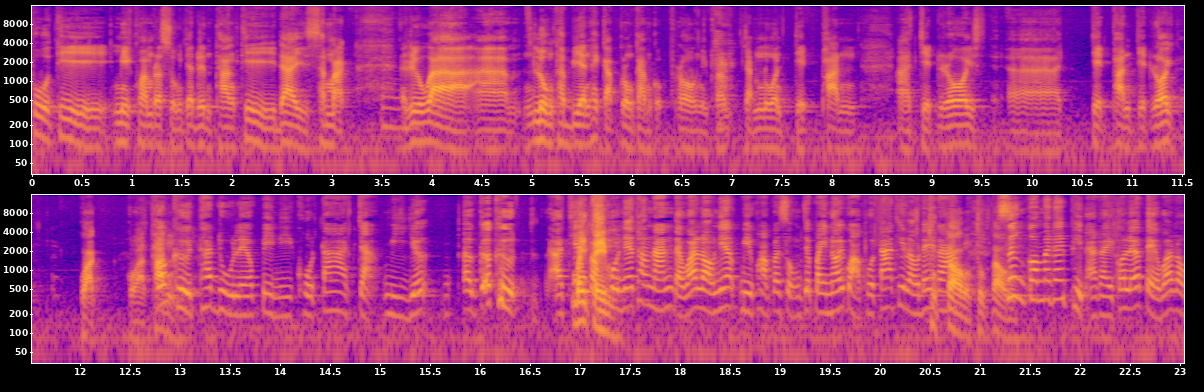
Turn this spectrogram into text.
ผู้ที่มีความประสงค์จะเดินทางที่ได้สมัคร หรือว่าอ่าลงทะเบียนให้กับกรมการปกครองนี่ค่ะจำนวน7,000อ่า700อ่า7,700 กว่า กกว่าก็ท่านคือถ้าดูแล้วปีนี้โควต้าจะมีเยอะเอ่อก็คืออาเทียไม่บกัเต็บมคนเนี้ยเท่านั้น แต่ว่าเราเนี่ยมีความประสงค์จะไปน้อยกว่าโควต้าที่เราได้ถูกรับต้องถูกต้องซึ่งก็ไม่ได้ผิดอะไรก็แล้วแต่ว่าเรา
